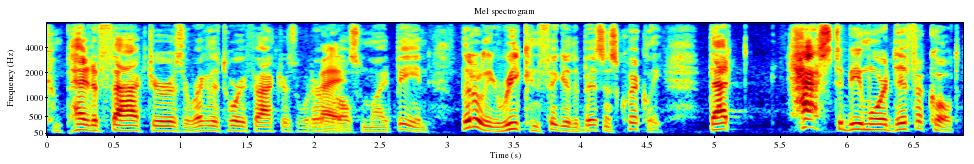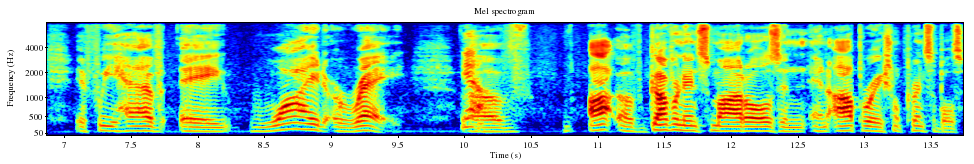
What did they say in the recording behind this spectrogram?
competitive factors or regulatory factors, whatever Right. else it might be, and literally reconfigure the business quickly. That has to be more difficult if we have a wide array Yeah. of, of governance models and, and operational principles.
